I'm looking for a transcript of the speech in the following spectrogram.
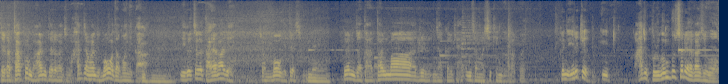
제가 작품 마음에 들어가지고 한 점 한 점 모으다 보니까 이것저것 다양하게 좀 모으게 됐습니다. 그럼 이제 다 달마를 이제 그렇게 형성을 시킨 것 같고요. 근데 이렇게 이 아주 굵은 붓을 해가지고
